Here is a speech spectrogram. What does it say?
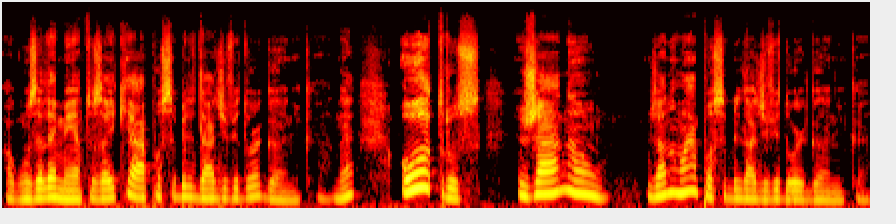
alguns elementos aí que há possibilidade de vida orgânica. Né? Outros já não, já não há possibilidade de vida orgânica.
